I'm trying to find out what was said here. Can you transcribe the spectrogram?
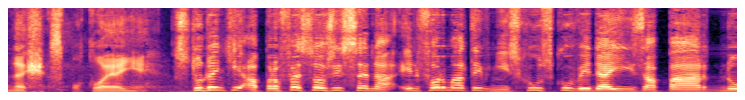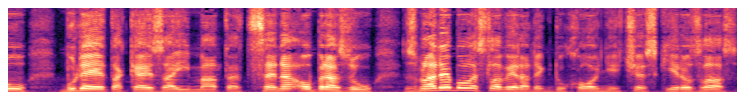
než spokojeni. Studenti a profesoři se na informativní schůzku vydají za pár dnů. Bude je také zajímat cena obrazů. Z Mladé Boleslavy Radek Duchoň, Český rozhlas.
